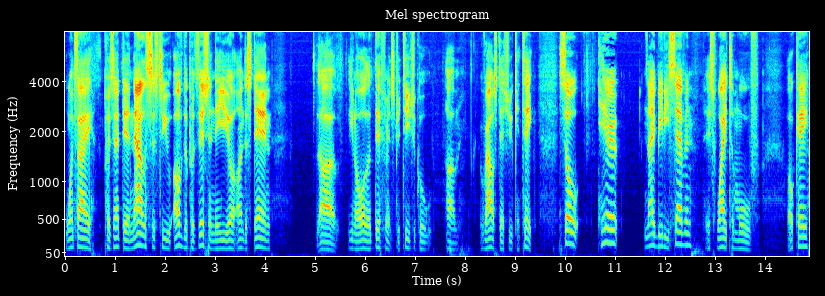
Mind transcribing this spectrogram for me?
once I present the analysis to you of the position, then you'll understand, uh, you know, all the different strategical um, routes that you can take. So here, knight bd7, it's white to move. Okay.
